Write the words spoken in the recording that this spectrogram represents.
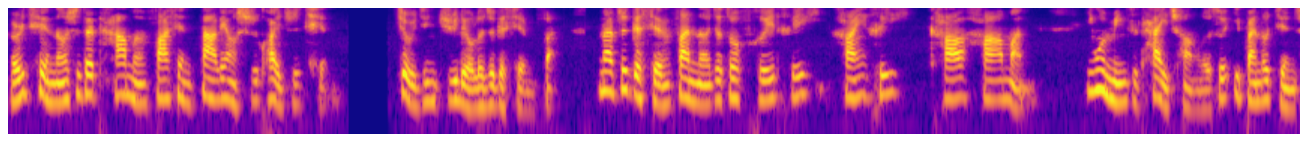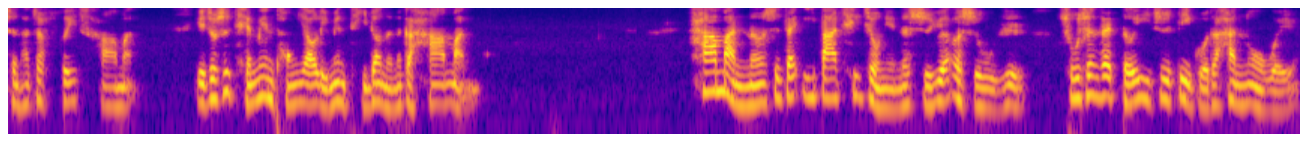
而且呢，是在他们发现大量尸块之前。就已经拘留了这个嫌犯。那这个嫌犯呢，叫做 Friedrich Heinrich Karl Hamann，因为名字太长了，所以一般都简称他叫 Fritz Ha Man，也就是前面童谣里面提到的那个哈曼。哈曼呢，是在一八七九年的十月二十五日出生在德意志帝国的汉诺威，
